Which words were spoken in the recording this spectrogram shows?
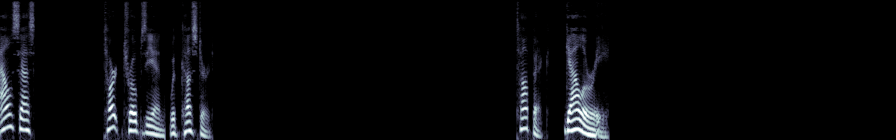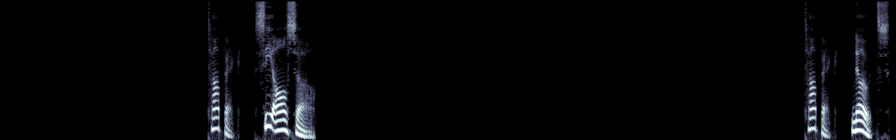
Alsace Tarte Tropézienne, with custard. Gallery. See also Notes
